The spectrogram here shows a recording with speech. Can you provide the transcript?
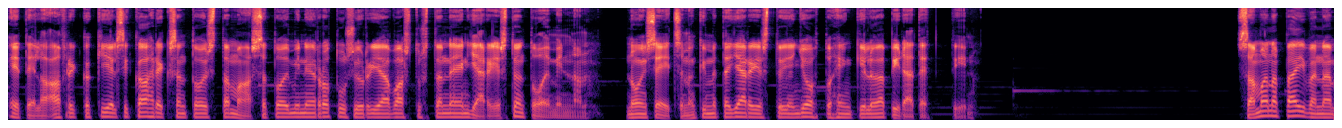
Etelä-Afrikka kielsi 18 maassa toimineen rotusyrjää vastustaneen järjestön toiminnan. Noin 70 järjestöjen johtohenkilöä pidätettiin. Samana päivänä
